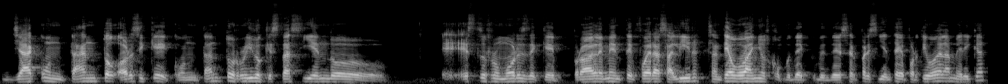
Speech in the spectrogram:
ya con tanto, ahora sí que con tanto ruido que está haciendo estos rumores de que probablemente fuera a salir Santiago Baños de, de ser presidente deportivo de la América,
